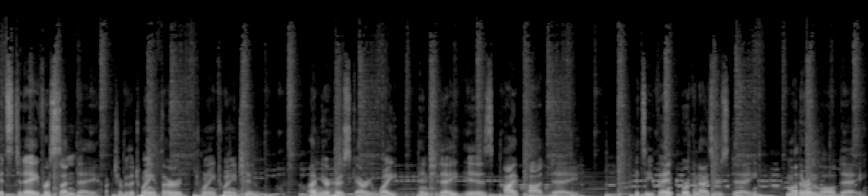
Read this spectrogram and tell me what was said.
It's today for Sunday, October the 23rd, 2022. I'm your host, Gary White, and today is iPod Day. It's Event Organizers Day, Mother in Law Day,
